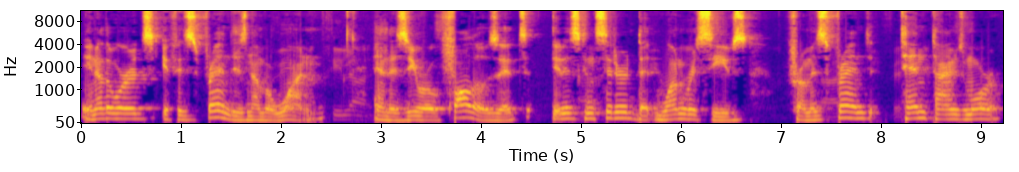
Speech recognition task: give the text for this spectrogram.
In other words, if his friend is number 1 and the 0 follows it, it is considered that one receives from his friend 10 times more.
